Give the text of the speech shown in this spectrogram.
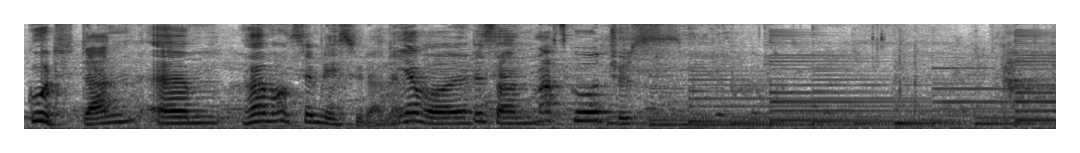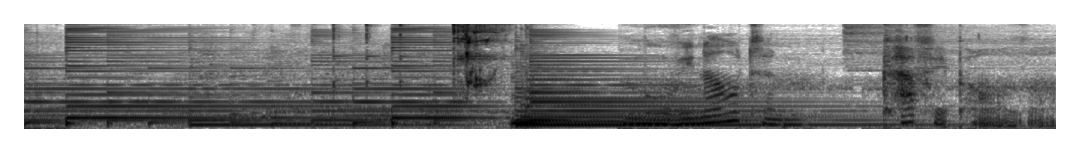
Gut, dann ähm, hören wir uns demnächst wieder. Ne? Jawohl. Bis dann. Macht's gut. Tschüss. Movie Nauten. Kaffeepause.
